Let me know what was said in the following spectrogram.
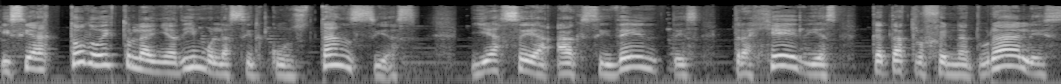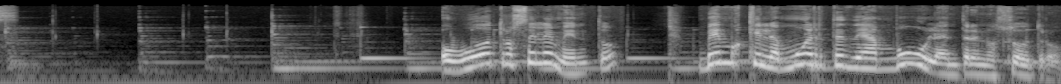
Y si a todo esto le añadimos las circunstancias, ya sea accidentes, tragedias, catástrofes naturales u otros elementos, vemos que la muerte deambula entre nosotros,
